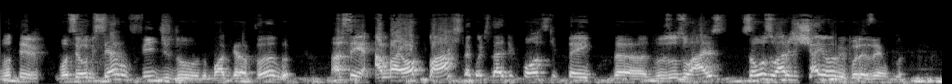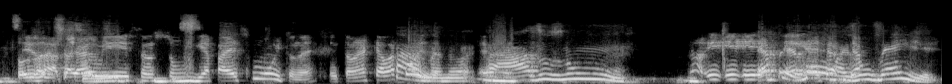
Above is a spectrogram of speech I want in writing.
você, você observa o feed do, do Mob gravando, assim, a maior parte da quantidade de fotos que tem da, dos usuários são usuários de Xiaomi, por exemplo. São Exato, Xiaomi, Samsung aparece muito, né? Então é aquela ah, coisa. Mano, é, a Asus não. não e, e, e é, assim, é bom, é, mas não vende.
